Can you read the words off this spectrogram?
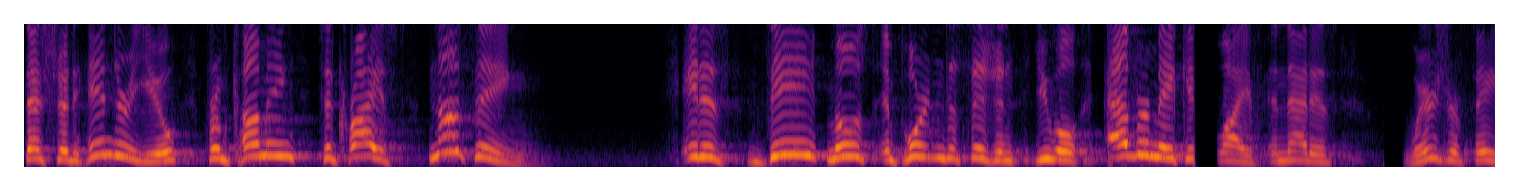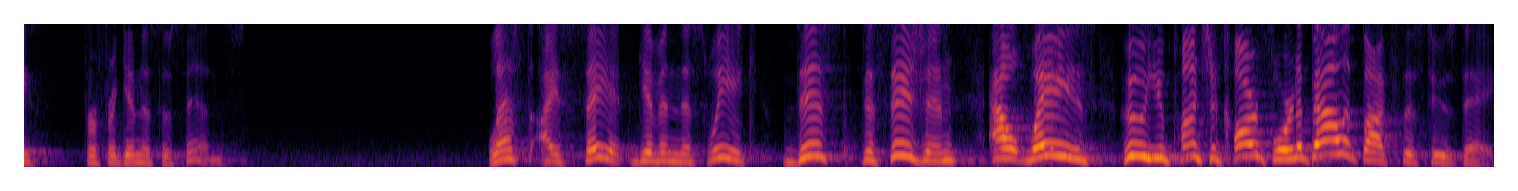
that should hinder you from coming to Christ. Nothing. It is the most important decision you will ever make in life, and that is where's your faith for forgiveness of sins? Lest I say it given this week, this decision outweighs who you punch a card for in a ballot box this Tuesday.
